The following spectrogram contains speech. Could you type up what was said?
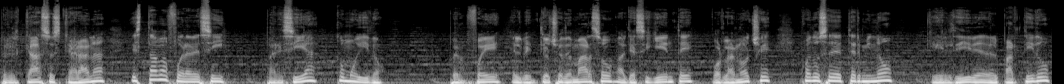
Pero el caso es que Arana estaba fuera de sí, parecía como ido. Pero fue el 28 de marzo, al día siguiente, por la noche, cuando se determinó que el líder del partido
